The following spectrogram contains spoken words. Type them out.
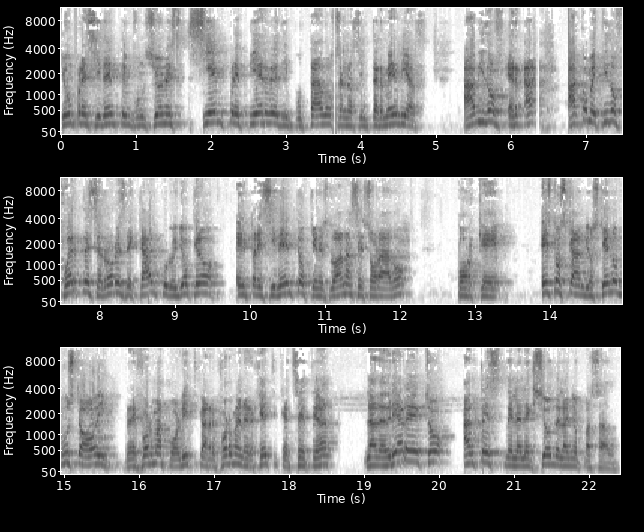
que un presidente en funciones siempre pierde diputados en las intermedias. Ha, habido, er, ha, cometido fuertes errores de cálculo. Yo creo el presidente o quienes lo han asesorado, porque estos cambios que él lo busca hoy, reforma política, reforma energética, etcétera, la debería haber hecho antes de la elección del año pasado.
